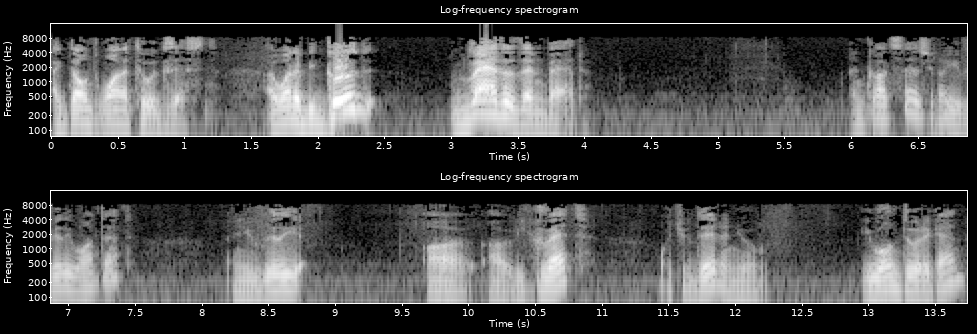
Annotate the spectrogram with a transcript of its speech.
I don't want it to exist. I want to be good rather than bad. And God says, you know, you really want that? And you really uh, uh, regret what you did and you, you won't do it again?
